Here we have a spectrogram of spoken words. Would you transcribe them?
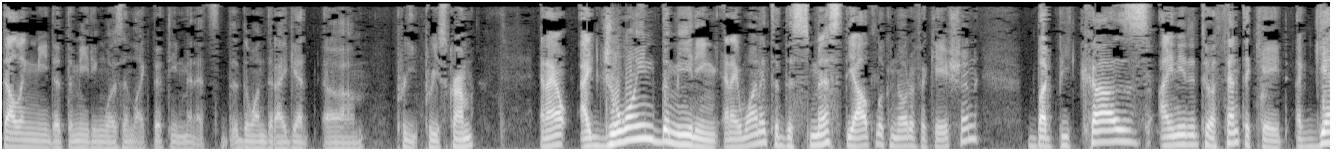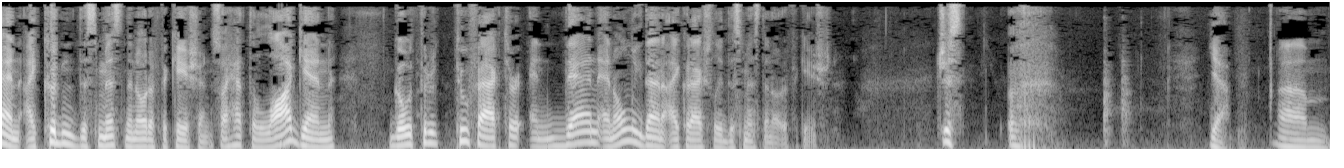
telling me that the meeting was in like 15 minutes. The, the one that I get um, pre pre Scrum, and I I joined the meeting and I wanted to dismiss the Outlook notification. But because I needed to authenticate, again, I couldn't dismiss the notification. So I had to log in, go through two factor, and then and only then I could actually dismiss the notification. Just ugh. Yeah. Um,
